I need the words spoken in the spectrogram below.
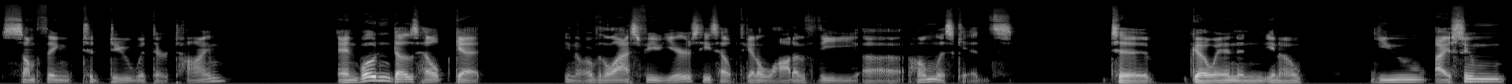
something to do with their time. And Woden does help get, you know, over the last few years, he's helped get a lot of the uh, homeless kids to go in and, you know, you, I assume,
